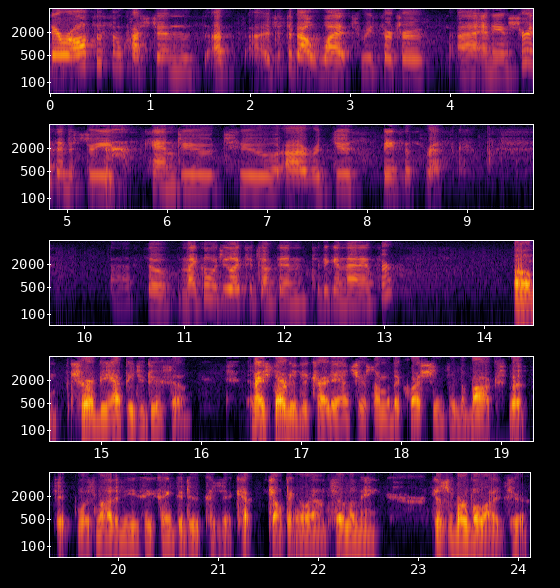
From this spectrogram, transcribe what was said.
there were also some questions uh, just about what researchers uh, and the insurance industry can do to uh, reduce basis risk. Uh, so Michael, would you like to jump in to begin that answer? Um, sure, I'd be happy to do so. And I started to try to answer some of the questions in the box, but it was not an easy thing to do because it kept jumping around. So let me just verbalize here.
